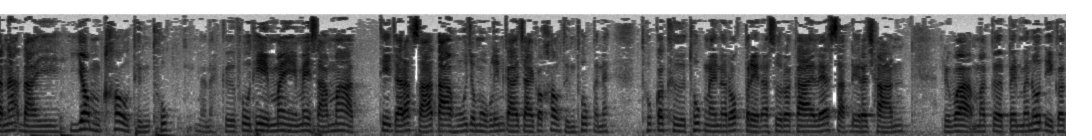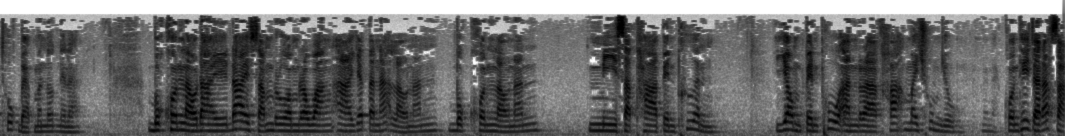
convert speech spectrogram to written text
ตนะใดย่อมเข้าถึงทุกข์นะนะคือผู้ที่ไม่ไม่สามารถที่จะรักษาตาหูจมูกลิ้นกายใจก็เข้าถึงทุกข์นนะทุกข์ก็คือทุกข์ในนรกเปรตอสุรกายและสัตว์เดรัจฉาน หรือว่ามาเกิดเป็นมนุษย์อีกก็ทุกข์แบบมนุษย์นี่แหละ บุคคลเหล่าใดได้สำรวมระวังอายตนะเหล่านั้น บุคคลเหล่านั้นมีศรัทธาเป็นเพื่อน ย่อมเป็นผู้อันราคะไม่ชุ่มอยู่ คนที่จะรักษา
